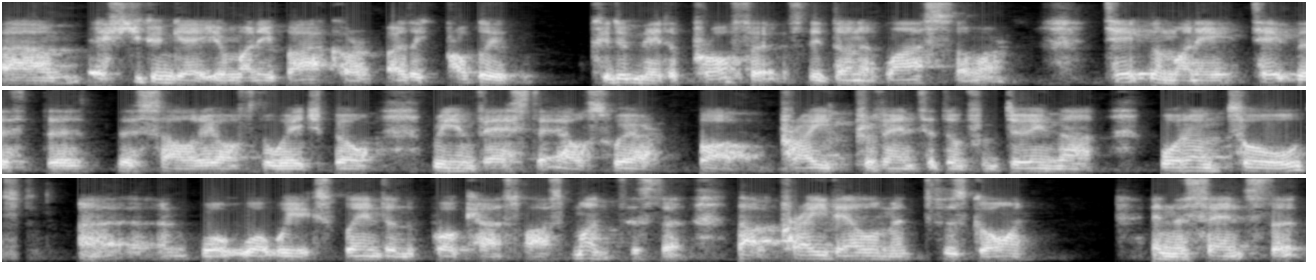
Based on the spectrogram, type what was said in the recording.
Um, if you can get your money back, or, or they probably could have made a profit if they'd done it last summer. Take the money, take the, the, the, salary off the wage bill, reinvest it elsewhere. But pride prevented them from doing that. What I'm told, uh, and what, what we explained in the podcast last month, is that that pride element has gone in the sense that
